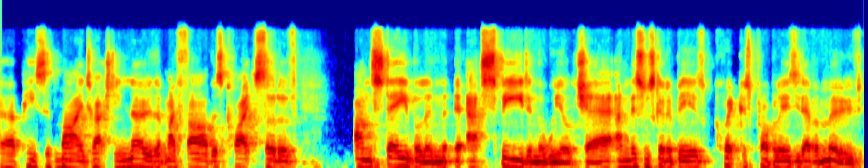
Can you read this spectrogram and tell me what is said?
uh, peace of mind to actually know that my father's quite sort of unstable in at speed in the wheelchair, and this was going to be as quick as probably as he'd ever moved.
